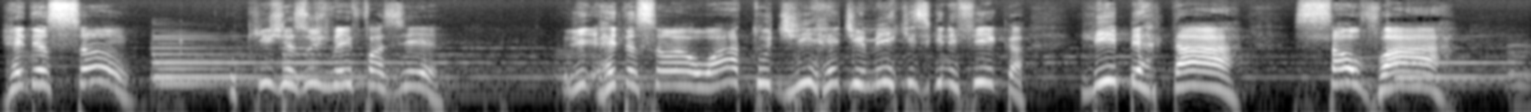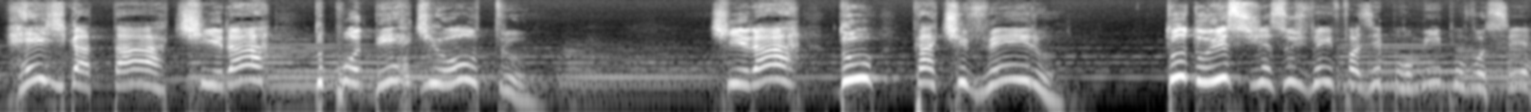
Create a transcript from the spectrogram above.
Redenção. O que Jesus veio fazer? Redenção é o ato de redimir, que significa libertar, salvar, resgatar, tirar do poder de outro, tirar do cativeiro. Tudo isso Jesus veio fazer por mim e por você.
